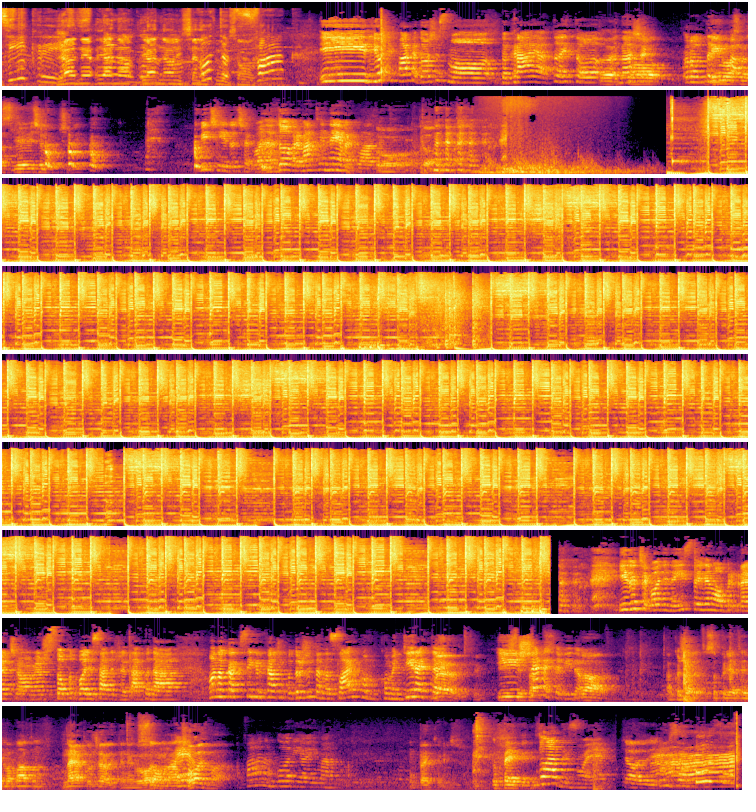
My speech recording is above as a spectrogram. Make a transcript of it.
Secret. Jadne, jadne, jadne oni sedam What piva the sa ovom. fuck? I ljudi, fakat, došli smo do kraja, to je to, To od našeg to. road tripa. na sljedećem učinu. Biće iduće godine. Dobro, Matija, nemoj platiti. idemo, pripremit ćemo vam još sto put bolje sadržaj, tako da ono kako se Igor kaže, podržite nas lajkom, komentirajte Veliki. i šerajte video. Da. Ako želite sa prijateljima, bakom, Ne ako želite, nego odmah. E. Odmah. Hvala nam Gorija i Marko. U pekari su. u pekari. Gladni smo je. Ćao ljudi.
